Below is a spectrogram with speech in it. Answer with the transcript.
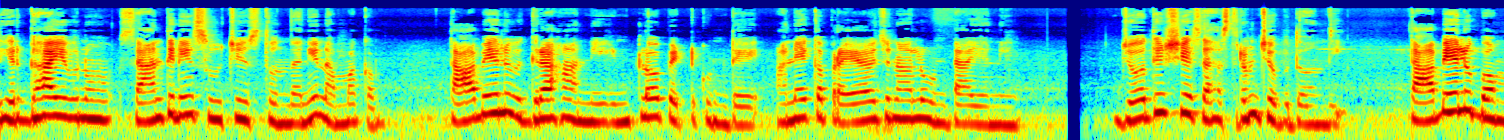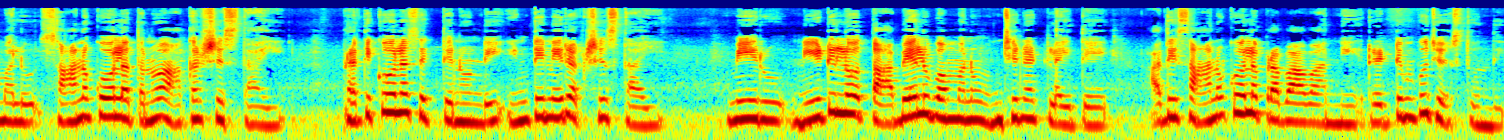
దీర్ఘాయువును శాంతిని సూచిస్తుందని నమ్మకం. తాబేలు విగ్రహాన్ని ఇంట్లో పెట్టుకుంటే అనేక ప్రయోజనాలు ఉంటాయని జ్యోతిష్య శాస్త్రం చెబుతోంది. తాబేలు బొమ్మలు సానుకూలతను ఆకర్షిస్తాయి. ప్రతికూల శక్తి నుండి ఇంటిని రక్షిస్తాయి. మీరు నీటిలో తాబేలు బొమ్మను ఉంచినట్లయితే అది సానుకూల ప్రభావాన్ని రెట్టింపు చేస్తుంది.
